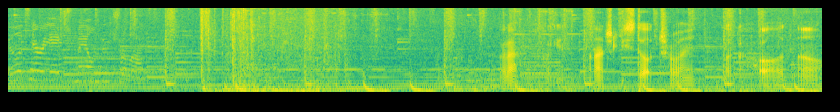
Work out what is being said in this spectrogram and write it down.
Military age male neutralized. I'm gonna fucking actually start trying like hard now.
